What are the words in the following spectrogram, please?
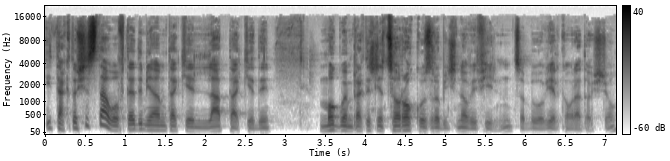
I tak to się stało. Wtedy miałem takie lata, kiedy mogłem praktycznie co roku zrobić nowy film, co było wielką radością.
